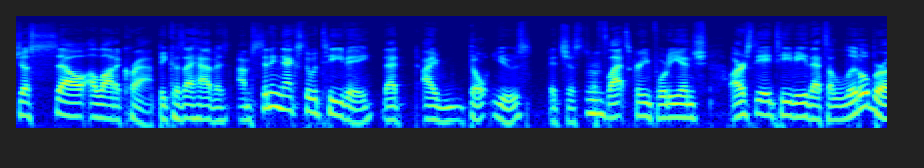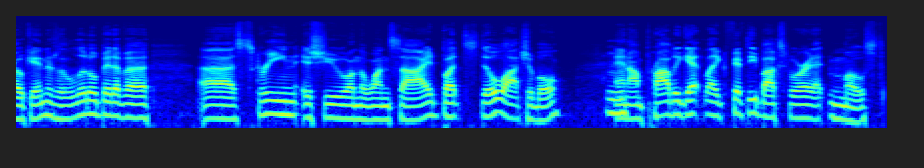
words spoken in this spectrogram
just sell a lot of crap because I have a I'm sitting next to a TV that I don't use. It's just a flat screen 40 inch RCA TV that's a little broken. There's a little bit of a uh, screen issue on the one side, but still watchable. And I'll probably get like 50 bucks for it at most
